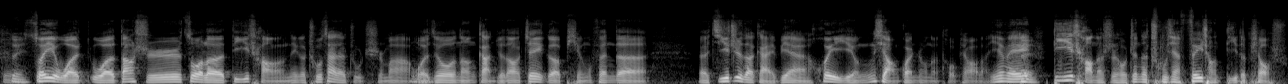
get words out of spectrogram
对对，所以我我当时做了第一场那个初赛的主持嘛，嗯我就能感觉到这个评分的。呃，机制的改变会影响观众的投票了，因为第一场的时候真的出现非常低的票数，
